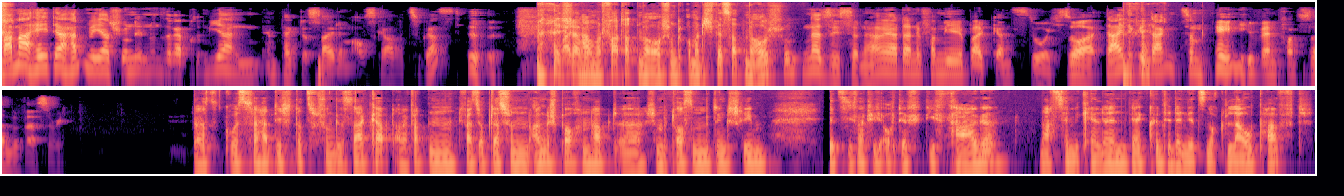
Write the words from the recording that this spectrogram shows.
Mama Hater hatten wir ja schon in unserer Premieren Impact Asylum Ausgabe zu Gast. ich glaube, mein Vater hatten wir auch schon, oh, meine Schwester hatten wir auch schon. Na siehst du, dann haben wir ja deine Familie bald ganz durch. So, deine Gedanken zum Main Event von Slammiversary. das Größte hatte ich dazu schon gesagt gehabt, aber wir hatten, ich weiß nicht, ob ihr das schon angesprochen habt, äh, ich habe mit Thorsten mit denen geschrieben. Jetzt ist natürlich auch der, die Frage nach Sammy Callahan, wer könnte denn jetzt noch glaubhaft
